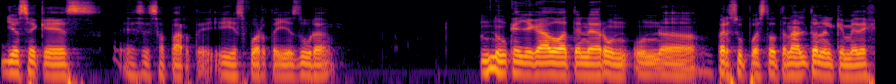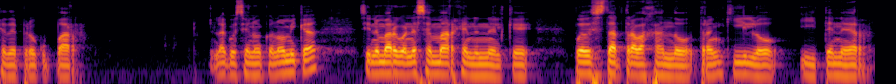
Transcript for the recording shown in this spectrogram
yo sé que es, es esa parte y es fuerte y es dura. Nunca he llegado a tener un, ah, presupuesto tan alto en el que me deje de preocupar la cuestión económica. Sin embargo, en ese margen en el que puedes estar trabajando tranquilo y tener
